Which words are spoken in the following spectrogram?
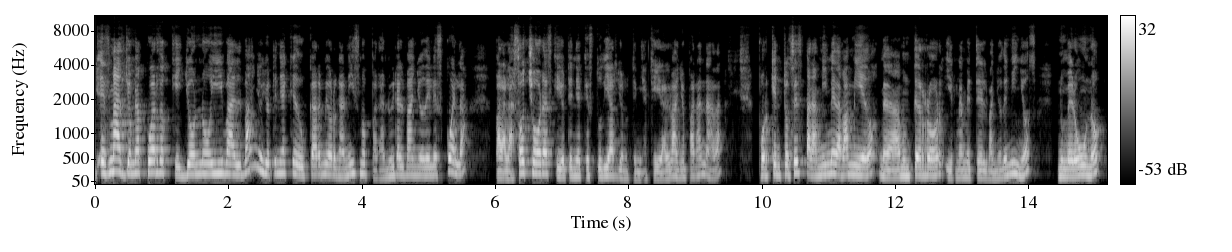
es más, yo me acuerdo que yo no iba al baño, yo tenía que educar mi organismo para no ir al baño de la escuela, para las ocho horas que yo tenía que estudiar, yo no tenía que ir al baño para nada, porque entonces para mí me daba miedo, me daba un terror irme a meter el baño de niños, número uno,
